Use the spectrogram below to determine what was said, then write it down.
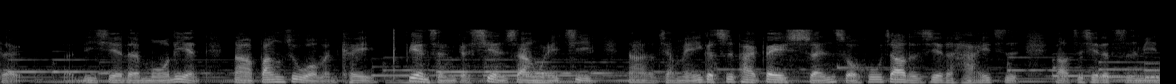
的呃一些的磨练，那帮助我们可以变成一个线上为祭。那像每一个支派被神所呼召的这些的孩子啊，这些的子民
